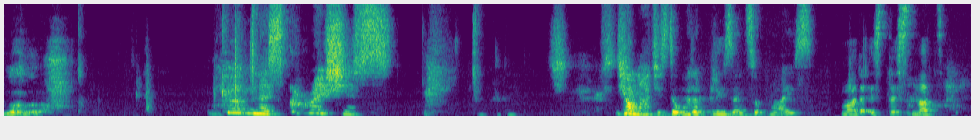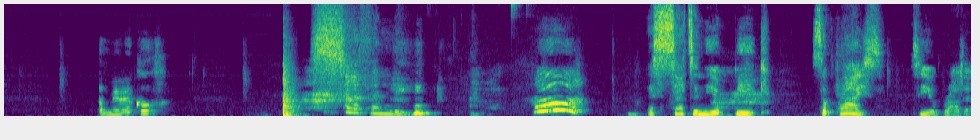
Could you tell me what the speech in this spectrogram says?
Lolo. Goodness gracious. Your Majesty, what a pleasant surprise. Mother, is this not a miracle? Certainly. ah, it's certainly a big surprise to your brother.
